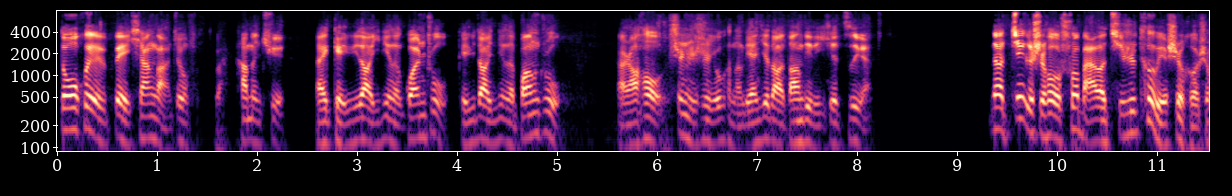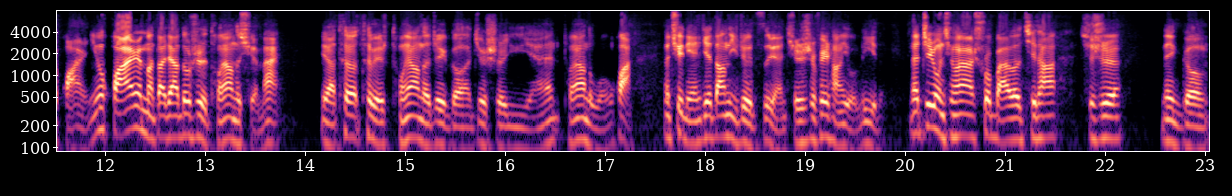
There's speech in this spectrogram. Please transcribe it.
都会被香港政府对吧？他们去来给予到一定的关注，给予到一定的帮助啊，然后甚至是有可能连接到当地的一些资源。那这个时候说白了，其实特别适合是华人，因为华人嘛，大家都是同样的血脉，对吧？特特别同样的这个就是语言，同样的文化，那去连接当地这个资源，其实是非常有利的。那这种情况下说白了，其他其实那个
